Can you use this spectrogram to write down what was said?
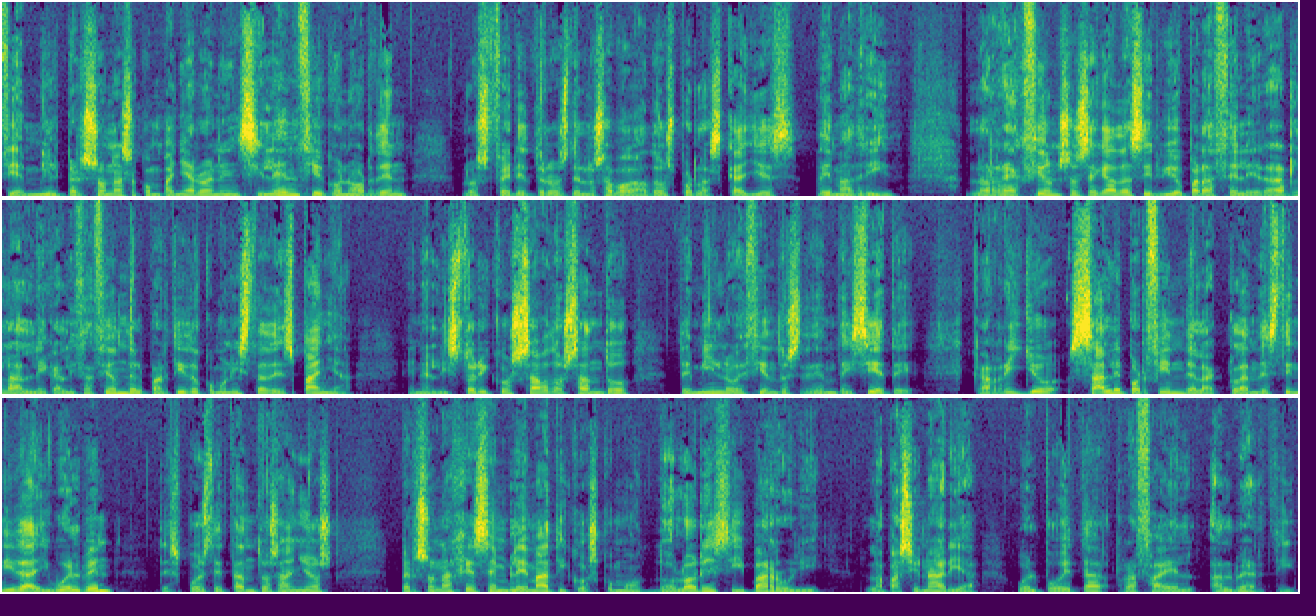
100.000 personas acompañaron en silencio y con orden los féretros de los abogados por las calles de Madrid. La reacción sosegada sirvió para acelerar la legalización del Partido Comunista de España en el histórico Sábado Santo de 1977. Carrillo sale por fin de la clandestinidad y vuelven después de tantos años, personajes emblemáticos como Dolores y Barruri, la pasionaria o el poeta Rafael Alberti.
